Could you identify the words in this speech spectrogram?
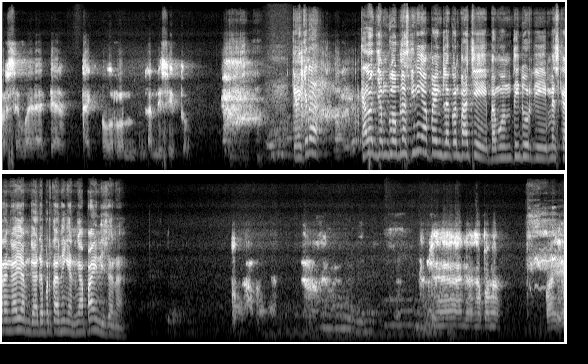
Persebaya naik turun dan di situ Kira-kira kalau jam 12 gini apa yang dilakukan Pak Aceh? Bangun tidur di mes Karanggayam, nggak ada pertandingan, ngapain di sana? Ya nggak ngapa-ngapain.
